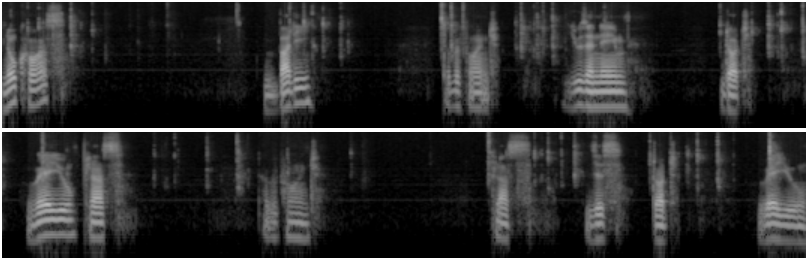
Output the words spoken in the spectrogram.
No course body. Double point. Username. Dot. Value plus. Double point. Plus this dot value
